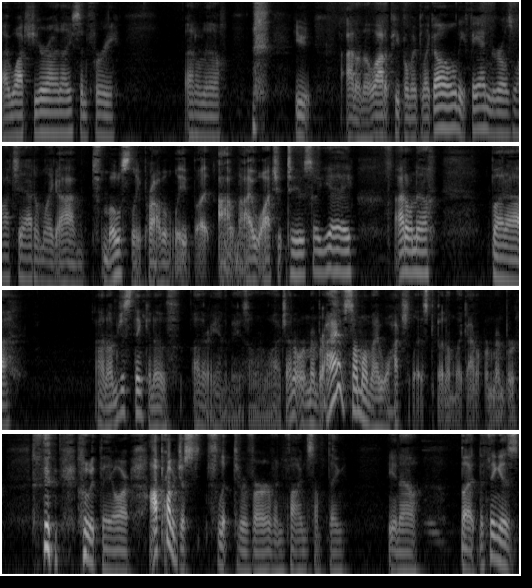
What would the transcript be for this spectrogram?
I watched Yuri on Ice and Free. I don't know. you, I don't know. A lot of people might be like, "Oh, only fangirls watch that." I'm like, I'm mostly probably, but I don't know. I watch it too, so yay. I don't know, but uh, Know. I'm just thinking of other animes I want to watch. I don't remember. I have some on my watch list, but I'm like, I don't remember what they are. I'll probably just flip through VRV and find something, you know. But the thing is,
